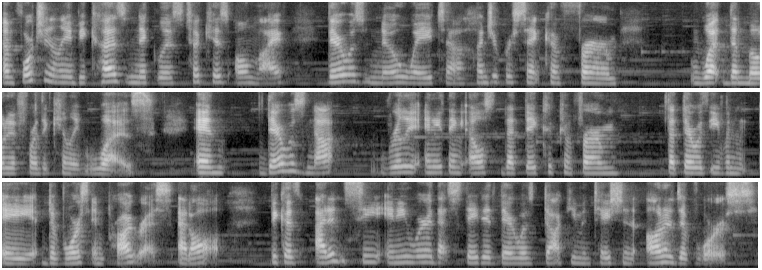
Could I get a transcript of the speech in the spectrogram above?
unfortunately, because Nicholas took his own life, there was no way to 100% confirm what the motive for the killing was. And there was not really anything else that they could confirm that there was even a divorce in progress at all. Because I didn't see anywhere that stated there was documentation on a divorce.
